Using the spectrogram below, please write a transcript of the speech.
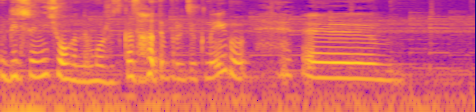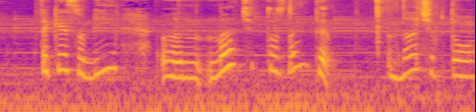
більше нічого не можу сказати про цю книгу. Е, таке собі, е, начебто, знаєте, начебто,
